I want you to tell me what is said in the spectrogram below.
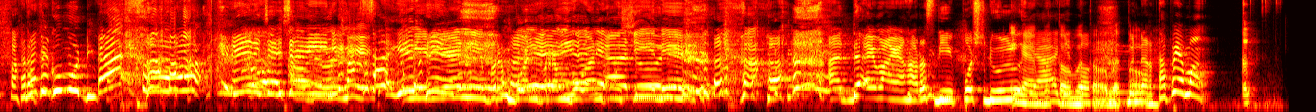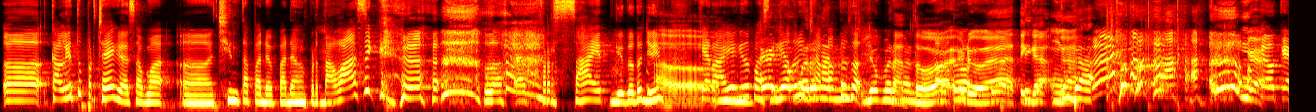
Karena tapi gue mau dipaksa. ini cece ini paksa gitu. Ini dia nih perempuan-perempuan Iya, iya, pushy aduh, nih. Ada emang yang harus di push dulu Iya, ya betul, gitu. betul, betul. Bener. Tapi emang eh, eh, kalian tuh percaya gak sama eh, cinta pada pandangan pertama asik love at first sight gitu tuh jadi kayak Raya gitu pasti lihat lu cakep tuh. Satu, Satu, dua, tiga, enggak. Oke oke,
